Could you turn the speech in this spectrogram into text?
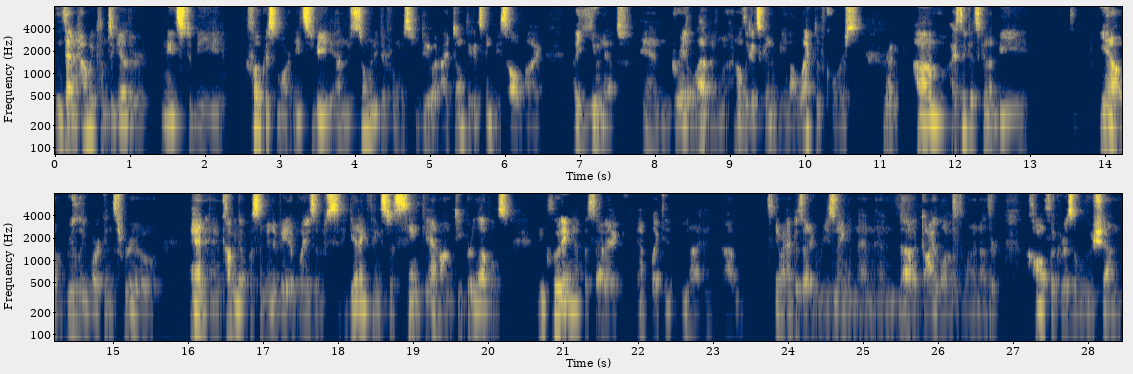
then how we come together needs to be focused more, needs to be, and there's so many different ways to do it. I don't think it's going to be solved by a unit in grade 11. I don't think it's going to be an elective course. Right. Um, I think it's going to be, you know, really working through and, and coming up with some innovative ways of getting things to sink in on deeper levels, including empathetic, like, you know, um, you know, empathetic reasoning and, and, and uh, dialogue with one another, conflict resolution.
